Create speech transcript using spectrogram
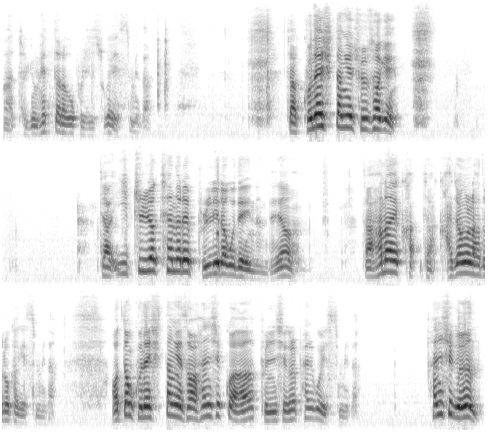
아, 적용했다라고 보실 수가 있습니다 자 구내 식당의 줄서기 자, 입출력 채널의 분리라고 되어 있는데요. 자, 하나의 가, 자, 가정을 하도록 하겠습니다. 어떤 군의 식당에서 한식과 분식을 팔고 있습니다. 한식은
